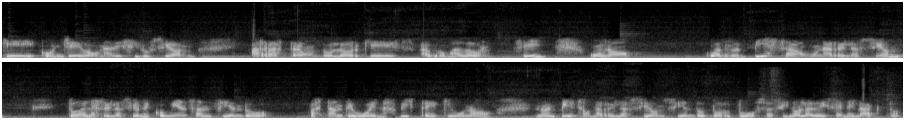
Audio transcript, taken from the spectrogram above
que conlleva una desilusión arrastra un dolor que es abrumador, ¿sí? Uno cuando empieza una relación, todas las relaciones comienzan siendo bastante buenas, viste, que uno no empieza una relación siendo tortuosa, sino la deja en el acto.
